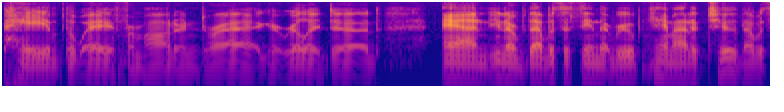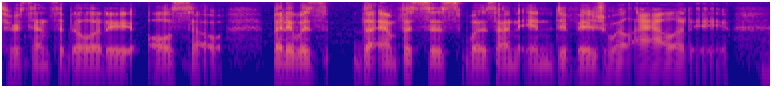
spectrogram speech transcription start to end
paved the way for modern drag. It really did. And, you know, that was a scene that Rue came out of too. That was her sensibility also. But it was, the emphasis was on individuality. Yeah.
